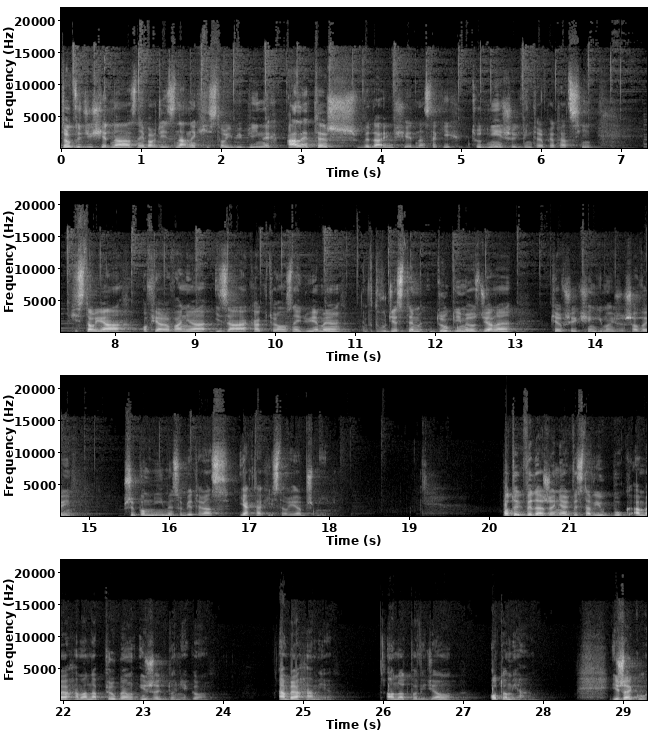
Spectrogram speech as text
Drodzy, dziś jedna z najbardziej znanych historii biblijnych, ale też wydaje się jedna z takich trudniejszych w interpretacji. Historia ofiarowania Izaaka, którą znajdujemy w 22 rozdziale pierwszej Księgi Mojżeszowej. Przypomnijmy sobie teraz, jak ta historia brzmi. Po tych wydarzeniach wystawił Bóg Abrahama na próbę i rzekł do niego: Abrahamie. A on odpowiedział: Oto ja. I rzekł:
